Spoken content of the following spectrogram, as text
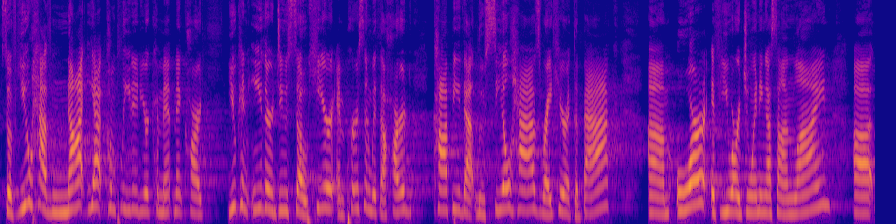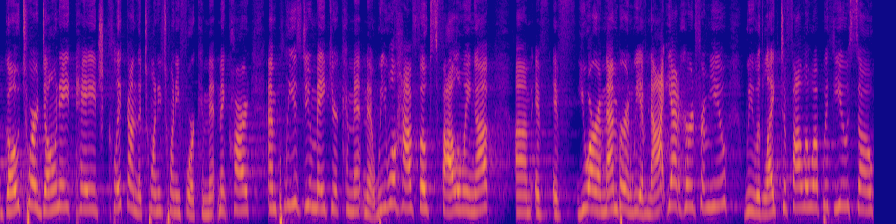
So if you have not yet completed your commitment card, you can either do so here in person with a hard copy that Lucille has right here at the back, um, or if you are joining us online, uh, go to our donate page, click on the 2024 commitment card, and please do make your commitment. We will have folks following up. Um, if, if you are a member and we have not yet heard from you, we would like to follow up with you. So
